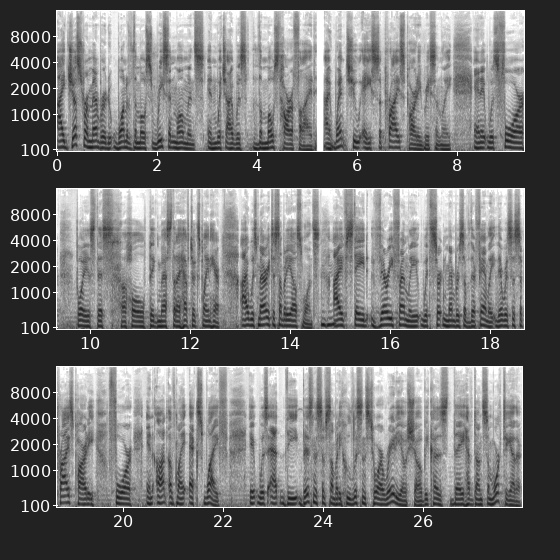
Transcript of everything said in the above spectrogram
I just remembered one of the most recent moments in which I was the most horrified. I went to a surprise party recently, and it was for, boy, is this a whole big mess that I have to explain here. I was married to somebody else once. Mm-hmm. I've stayed very friendly with certain members of their family. There was a surprise party for an aunt of my ex wife. It was at the business of somebody who listens to our radio show because they have done some work together.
